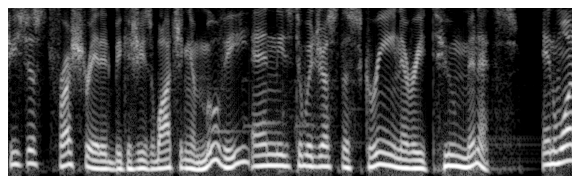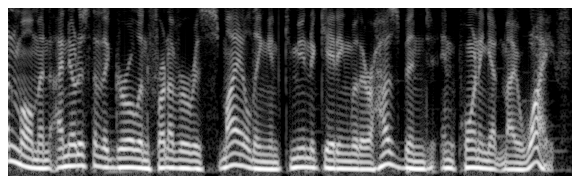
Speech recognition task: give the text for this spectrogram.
She's just frustrated because she's watching a movie and needs to adjust the screen every two minutes. In one moment, I noticed that the girl in front of her is smiling and communicating with her husband and pointing at my wife,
